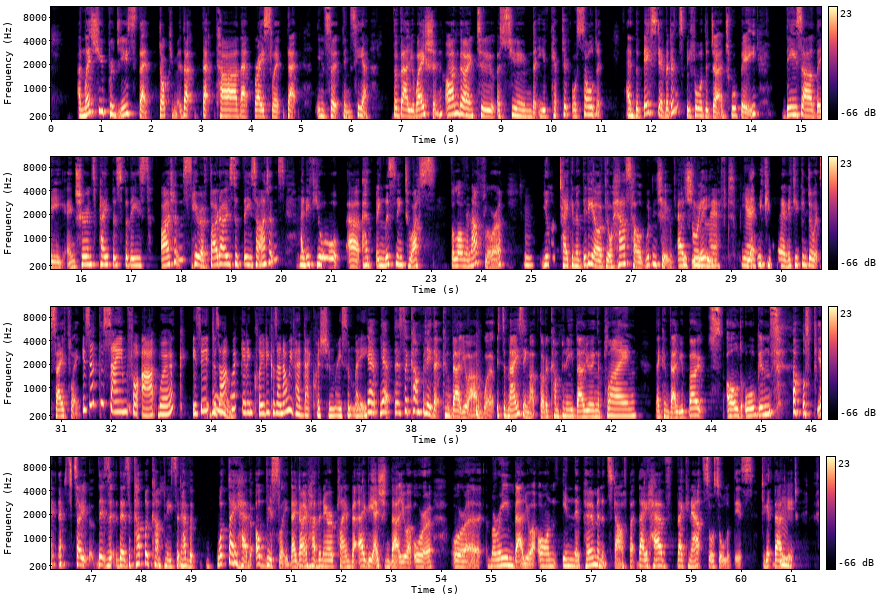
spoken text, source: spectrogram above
unless you produce that document, that, that car, that bracelet, that insert things here for valuation, I'm going to assume that you've kept it or sold it. And the best evidence before the judge will be these are the insurance papers for these items. Here are photos of these items. And if you uh, have been listening to us for long enough, Laura, mm. you'll have taken a video of your household, wouldn't you, as Before you leave? You left. Yeah. yeah. If you can, if you can do it safely. Is that the same for artwork? Is it, does mm. artwork get included? Because I know we've had that question recently. Yeah, yeah. There's a company that can value artwork. It's amazing. I've got a company valuing a plane. They can value boats, old organs, old pianos. So there's a, there's a couple of companies that have a, what they have. Obviously, they don't have an airplane aviation valuer or a or a marine valuer on in their permanent staff, but they have they can outsource all of this to get valued. Mm.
